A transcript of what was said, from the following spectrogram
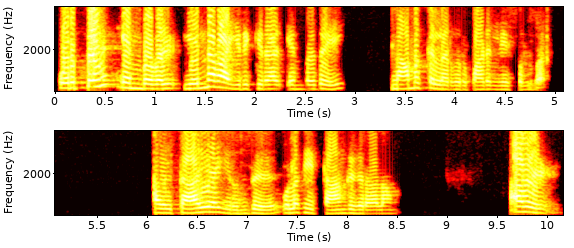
ஒரு பெண் என்பவள் என்னவா இருக்கிறாள் என்பதை நாமக்கல்லர் ஒரு பாடலிலே சொல்வார். அவள் தாயாய் இருந்து உலகை தாங்குகிறாளாம். அவள்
